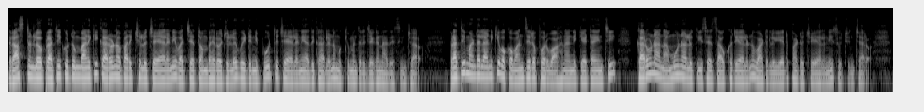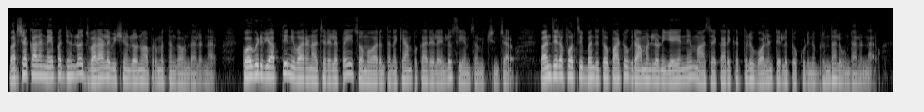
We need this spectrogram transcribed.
రాష్ట్రంలో ప్రతి కుటుంబానికి కరోనా పరీక్షలు చేయాలని వచ్చే తొంభై రోజుల్లో వీటిని పూర్తి చేయాలని అధికారులను ముఖ్యమంత్రి జగన్ ఆదేశించారు. ప్రతి మండలానికి ఒక వన్ జీరో ఫోర్ వాహనాన్ని కేటాయించి కరోనా నమూనాలు తీసే సౌకర్యాలను వాటిలో ఏర్పాటు చేయాలని సూచించారు. వర్షాకాలం నేపథ్యంలో జ్వరాల విషయంలోనూ అప్రమత్తంగా ఉండాలన్నారు. కోవిడ్ వ్యాప్తి నివారణ చర్యలపై సోమవారం తన క్యాంపు కార్యాలయంలో సీఎం సమీక్షించారు. వన్ జీరో ఫోర్ సిబ్బందితో పాటు గ్రామంలోని ఏఎన్ఎం ఆశా కార్యకర్తలు వాలంటీర్లతో కూడిన బృందాలు ఉండాలన్నారు.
